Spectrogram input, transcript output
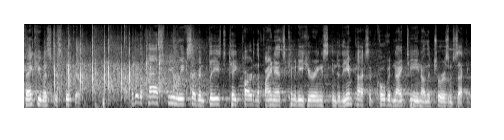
Thank you, Mr. Speaker. Over the past few weeks, I've been pleased to take part in the Finance Committee hearings into the impacts of COVID-19 on the tourism sector.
